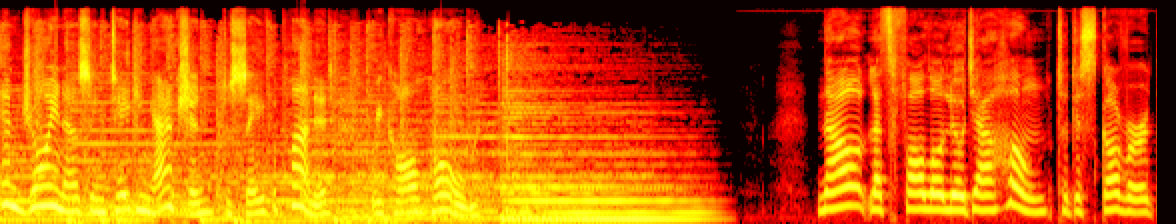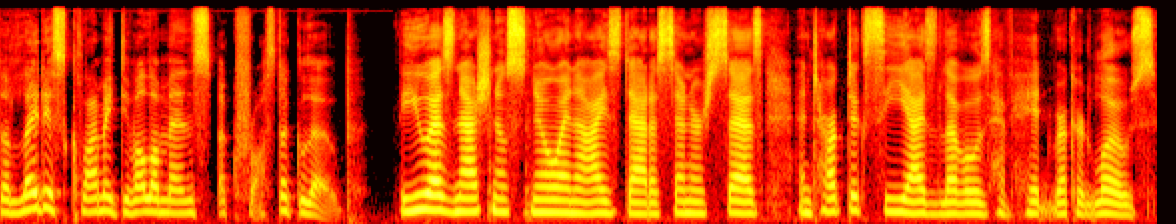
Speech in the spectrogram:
and join us in taking action to save the planet we call home. Now let's follow Liu Jiaheng to discover the latest climate developments across the globe. The U.S. National Snow and Ice Data Center says Antarctic sea ice levels have hit record lows.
